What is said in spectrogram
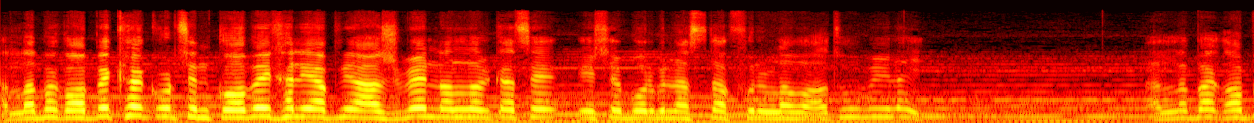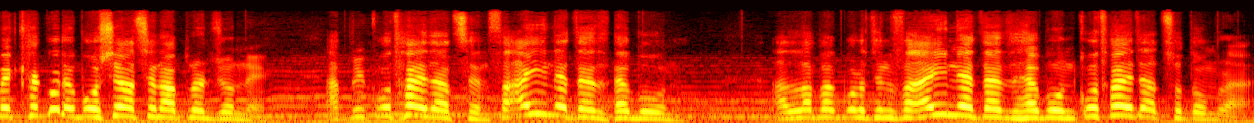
আল্লাহ পাক অপেক্ষা করছেন, কবে খালি আপনি আসবেন আল্লাহর কাছে? এসে বলবেন, আস্তাগফিরুল্লাহ ওয়া আতুবু ইলাই আল্লাহ পাক অপেক্ষা করে বসে আছেন আপনার জন্য। আপনি কোথায় যাচ্ছেন? ফাইনা তাযহাবুন। আল্লাহ পাক বলেছেন, ফাইনা তাযহাবুন, কোথায় যাচ্ছ তোমরা?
